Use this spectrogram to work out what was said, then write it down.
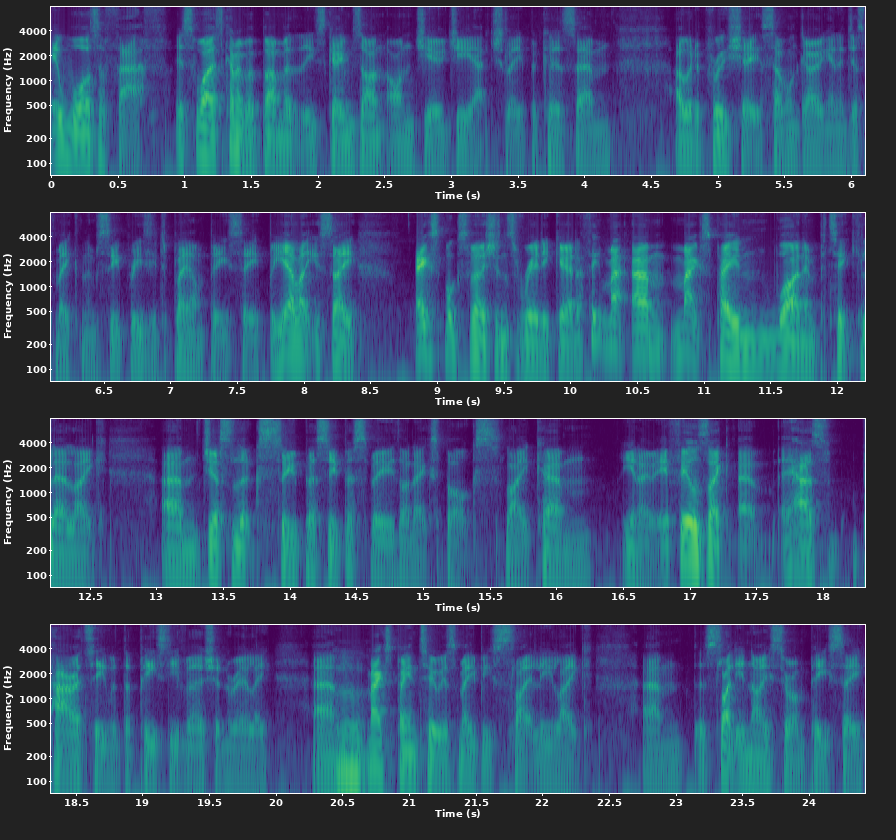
it was a faff. It's why it's kind of a bummer that these games aren't on GOG actually, because um, I would appreciate someone going in and just making them super easy to play on PC. But yeah, like you say, Xbox version's really good. I think Ma- um, Max Payne 1 in particular, like, um, just looks super super smooth on Xbox. Like um, you know, it feels like uh, it has parity with the PC version. Really, um, mm. Max Payne Two is maybe slightly like um, slightly nicer on PC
